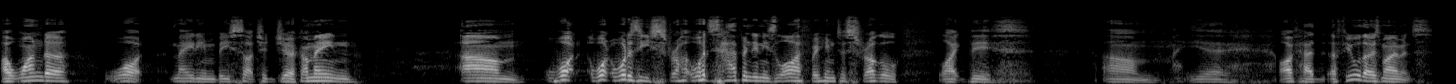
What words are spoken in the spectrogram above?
I wonder what made him be such a jerk. I mean, um, what, what, what has he, what's happened in his life for him to struggle like this? Um, yeah, I've had a few of those moments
